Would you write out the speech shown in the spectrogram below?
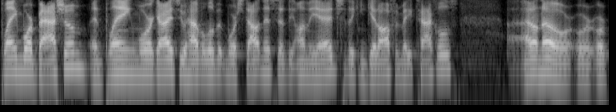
playing more Basham and playing more guys who have a little bit more stoutness at the on the edge, so they can get off and make tackles. I don't know, or or, or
